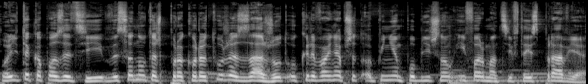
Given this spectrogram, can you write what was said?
Polityk opozycji wysunął też prokuraturze zarzut ukrywania przed opinią publiczną informacji w tej sprawie,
